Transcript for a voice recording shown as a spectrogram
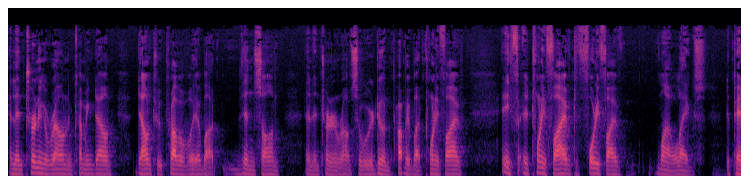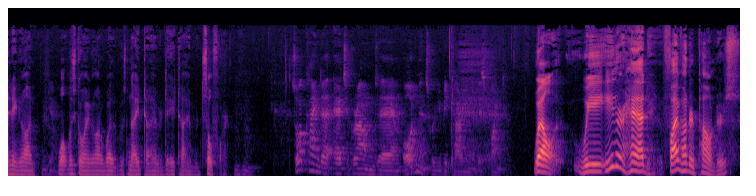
and then turning around and coming down down to probably about Vinson, and then turning around. So we were doing probably about 25, 25 to 45 mile legs, depending on yeah. what was going on, whether it was nighttime or daytime, and so forth. Mm-hmm. So, what kind of air to ground um, ordnance would you be carrying at this point? Well, we either had 500 pounders,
